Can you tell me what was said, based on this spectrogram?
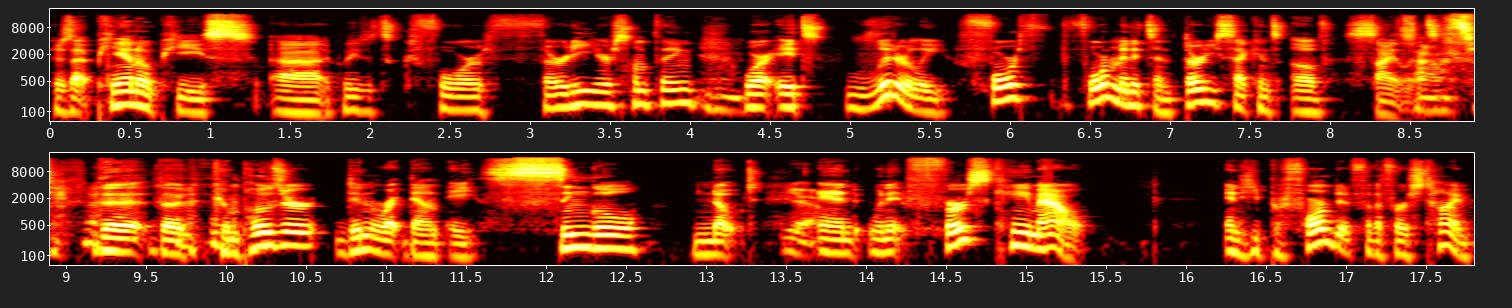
there's that piano piece uh i believe it's 430 or something where it's literally four four minutes and 30 seconds of silence, Silence, yeah. the the composer didn't write down a single note Yeah. and when it first came out and he performed it for the first time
